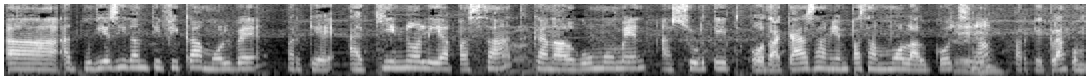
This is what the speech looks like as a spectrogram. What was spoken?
Eh, et podies identificar molt bé perquè a qui no li ha passat que en algun moment has sortit o de casa, a mi em passa molt al cotxe, Sí. perquè, clar, com,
